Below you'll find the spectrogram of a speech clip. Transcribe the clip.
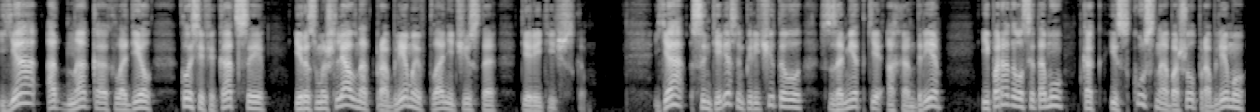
Я, однако, охладел классификации и размышлял над проблемой в плане чисто теоретическом. Я с интересом перечитывал заметки о хандре и порадовался тому, как искусно обошел проблему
